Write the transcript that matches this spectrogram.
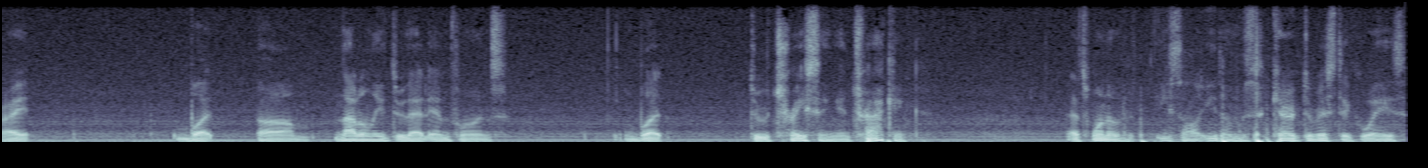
right? But um, not only through that influence, but through tracing and tracking. That's one of Esau Edom's characteristic ways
